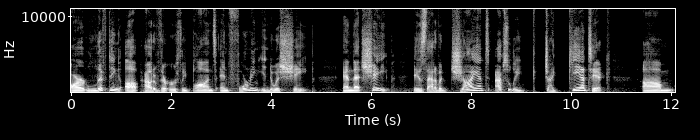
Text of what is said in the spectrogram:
are lifting up out of their earthly bonds and forming into a shape. And that shape is that of a giant, absolutely gigantic um,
